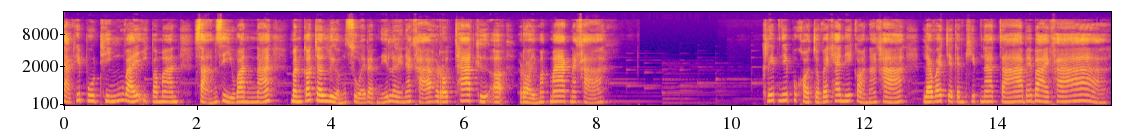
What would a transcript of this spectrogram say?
จากที่ปูทิ้งไว้อีกประมาณ 3-4 วันนะ มันก็จะเหลืองสวยแบบนี้เลยนะคะ รสชาติคืออร่อยมากๆนะคะคลิปนี้ปูขอจบไว้แค่นี้ก่อนนะคะ แล้วไว้เจอกันคลิปหน้าจ้า บ๊ายบายค่ะ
